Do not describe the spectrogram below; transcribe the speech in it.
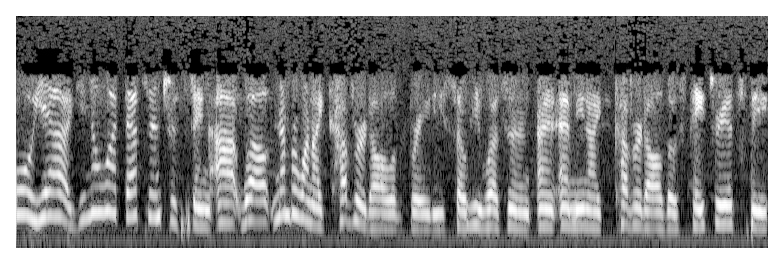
Oh yeah, you know what? That's interesting. Uh, well, number one, I covered all of Brady, so he wasn't. I, I mean, I covered all those Patriots. The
